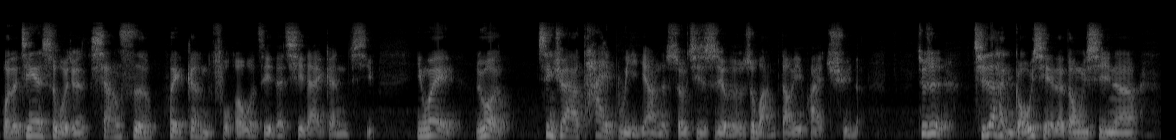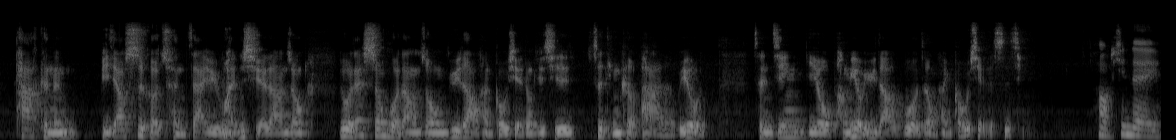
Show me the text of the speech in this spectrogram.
我的经验是，我觉得相似会更符合我自己的期待跟喜，因为如果兴趣爱好太不一样的时候，其实是有的时候是玩不到一块去的。就是其实很狗血的东西呢，它可能比较适合存在于文学当中。如果在生活当中遇到很狗血的东西，其实是挺可怕的。我有曾经也有朋友遇到过这种很狗血的事情。好，现在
